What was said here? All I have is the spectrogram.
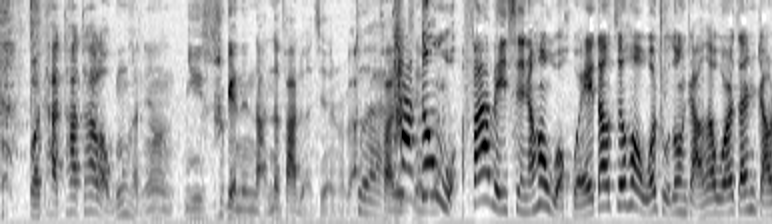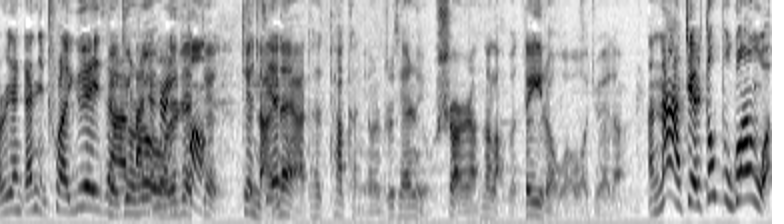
不，她她她老公肯定，你是给那男的发短信是吧？对发微信的他跟我发微信，然后我回，到最后我主动找他，我说咱找时间赶紧出来约一下，对，就是把说，这事儿一碰这这这男的呀，他他肯定是之前是有事儿，让他老婆逮着我，我觉得啊，那这都不关我，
